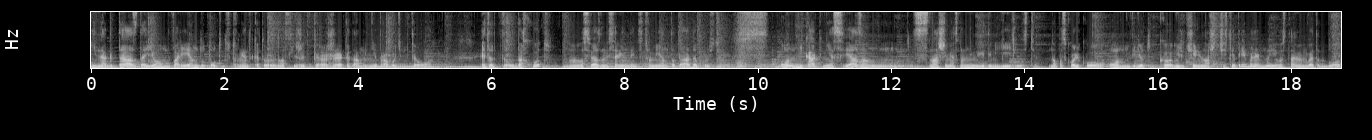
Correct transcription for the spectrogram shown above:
иногда сдаем в аренду тот инструмент, который у нас лежит в гараже, когда мы не проводим ТО. Этот доход, э, связанный с арендой инструмента, да, допустим, он никак не связан с нашими основными видами деятельности. Но поскольку он ведет к увеличению нашей чистой прибыли, мы его ставим в этот блок.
